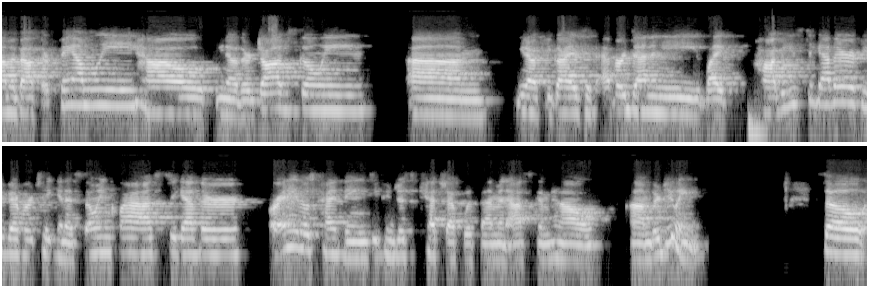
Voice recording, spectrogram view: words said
um, about their family, how, you know, their job's going, um, you know, if you guys have ever done any like hobbies together, if you've ever taken a sewing class together, or any of those kind of things, you can just catch up with them and ask them how um, they're doing. So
